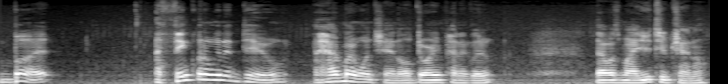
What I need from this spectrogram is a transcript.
But I think what I'm going to do, I have my one channel, Dorian Penaglu. That was my YouTube channel.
